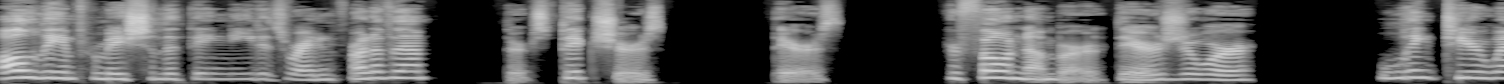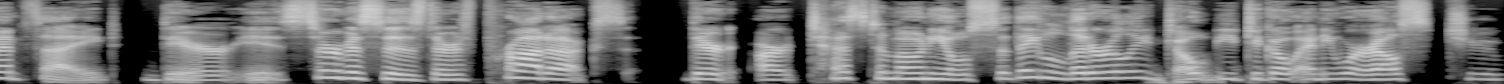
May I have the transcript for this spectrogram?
All the information that they need is right in front of them. There's pictures, there's your phone number, there's your link to your website, there is services, there's products, there are testimonials. So they literally don't need to go anywhere else to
